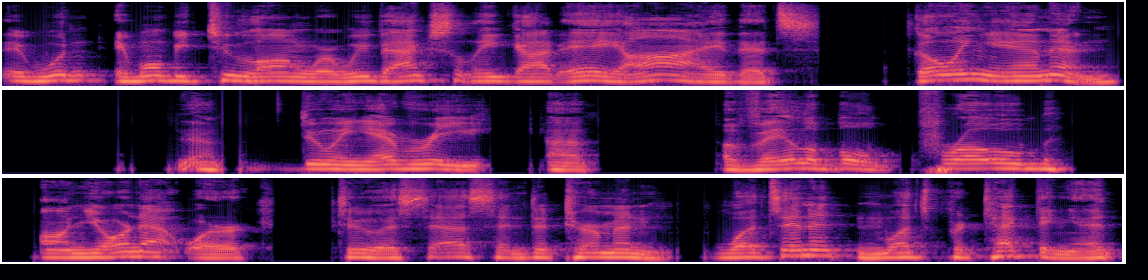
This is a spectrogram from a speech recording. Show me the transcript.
it wouldn't, it won't be too long where we've actually got AI that's going in and uh, doing every uh, available probe on your network to assess and determine what's in it and what's protecting it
